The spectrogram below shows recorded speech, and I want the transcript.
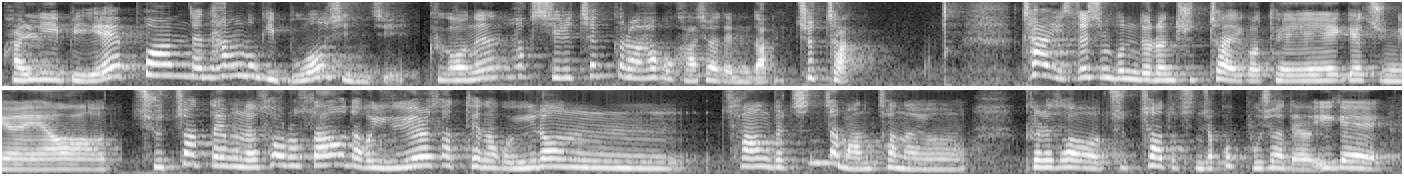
관리비에 포함된 항목이 무엇인지 그거는 확실히 체크를 하고 가셔야 됩니다. 주차 차 있으신 분들은 주차 이거 되게 중요해요. 주차 때문에 서로 싸우다가 유혈 사태 나고 이런 상황들 진짜 많잖아요. 그래서 주차도 진짜 꼭 보셔야 돼요. 이게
